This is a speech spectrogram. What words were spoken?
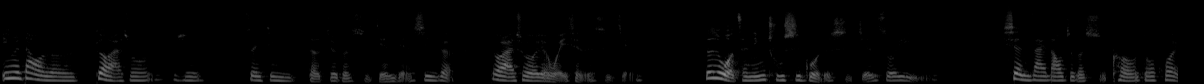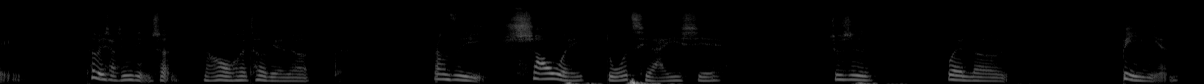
因为到了对我来说，就是最近的这个时间点是一个对我来说有点危险的时间，这是我曾经出事过的时间，所以现在到这个时刻我都会特别小心谨慎，然后我会特别的让自己稍微躲起来一些，就是为了避免。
